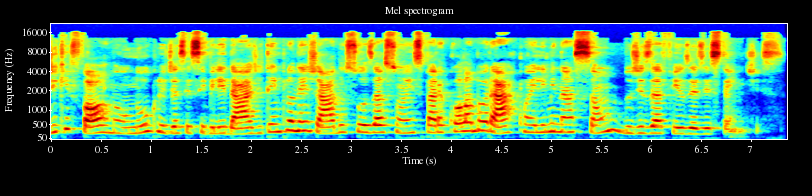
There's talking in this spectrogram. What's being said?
De que forma o Núcleo de Acessibilidade tem planejado suas ações para colaborar com a eliminação dos desafios existentes?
